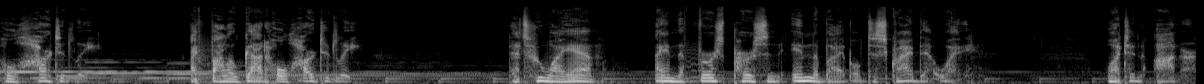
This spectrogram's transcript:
Wholeheartedly. I follow God wholeheartedly. That's who I am. I am the first person in the Bible described that way. What an honor.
